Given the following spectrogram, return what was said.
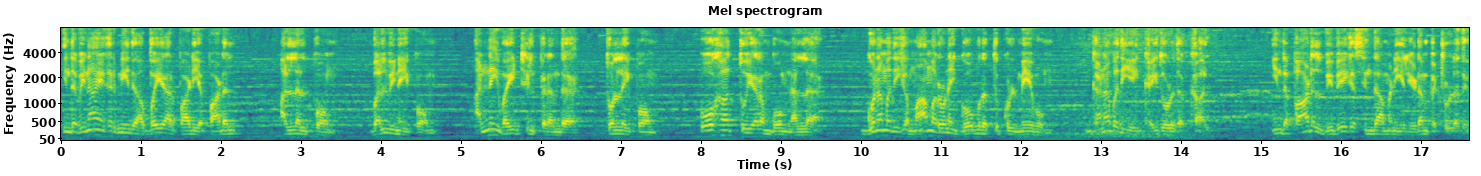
இந்த விநாயகர் மீது ஔவையார் பாடிய பாடல் அல்லல் போம் வல்வினை போம் அன்னை வயிற்றில் பிறந்த தொல்லை போம் போகா துயரம் போம் நல்ல குணமதிக மாமருணை கோபுரத்துக்குள் மேவும் கணபதியை கைதொழுதக்கால் இந்த பாடல் விவேக சிந்தாமணியில் இடம்பெற்றுள்ளது.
